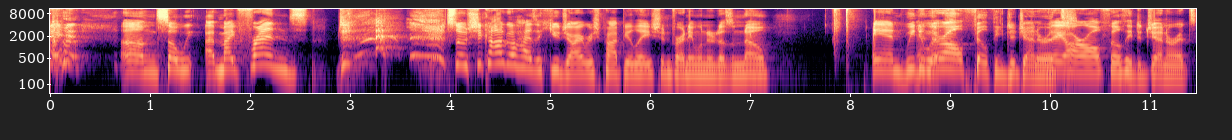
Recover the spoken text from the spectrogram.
um, so we, uh, my friends. so Chicago has a huge Irish population. For anyone who doesn't know, and we do And they're all filthy degenerates. They are all filthy degenerates,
